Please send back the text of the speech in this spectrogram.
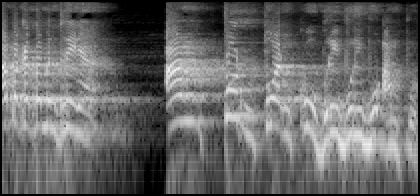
Apa kata menterinya? Ampun tuanku, beribu-ribu ampun.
